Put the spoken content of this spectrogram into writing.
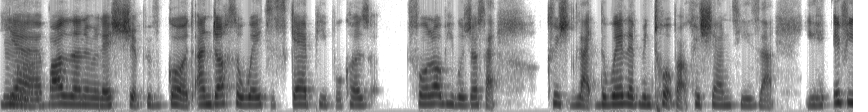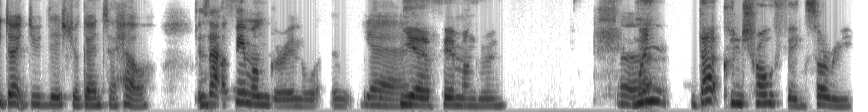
yeah God. rather than a relationship with god and just a way to scare people because for a lot of people just like Christ, like the way they've been taught about christianity is that you if you don't do this you're going to hell Is that fear mongering? yeah yeah, fear mongering. Uh, when that control thing, sorry,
